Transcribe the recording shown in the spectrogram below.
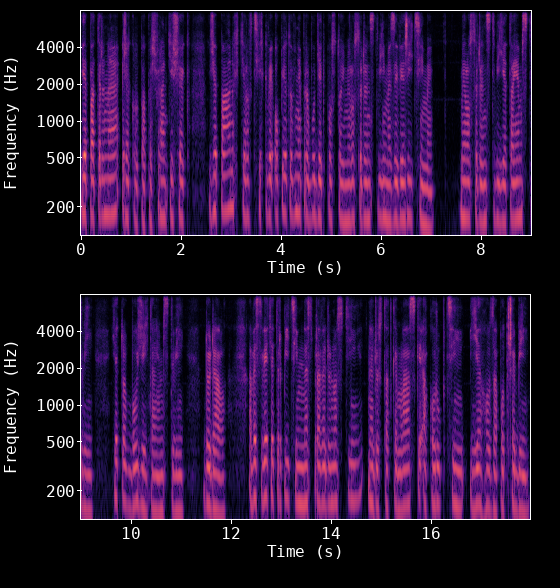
Je patrné, řekl papež František, že pán chtěl v církvi opětovně probudit postoj milosedenství mezi věřícími. Milosedenství je tajemství, je to boží tajemství, dodal. A ve světě trpícím nespravedlností, nedostatkem lásky a korupcí jeho zapotřebí.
